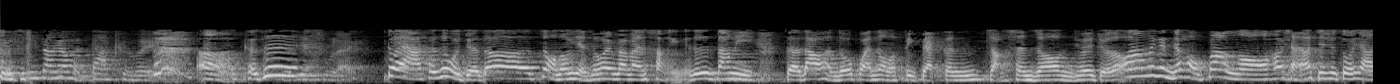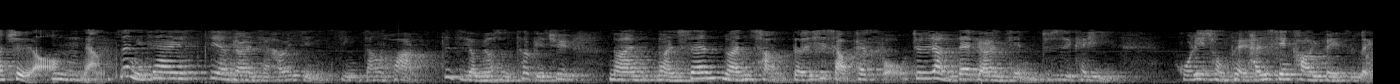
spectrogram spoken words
样子心脏要很大颗哎。嗯，可是练出来。对啊，可是我觉得这种东西也是会慢慢上瘾的，就是当你得到很多观众的 feedback 跟掌声之后，你就会觉得哇，那个你好棒哦，好想要继续做下去哦，嗯，这样。那你现在既然表演前还会紧紧张的话，自己有没有什么特别去暖暖身、暖场的一些小 pebble，就是让你在表演前就是可以活力充沛，还是先靠一杯之类的？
